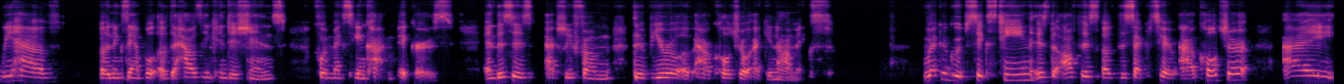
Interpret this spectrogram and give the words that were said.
we have an example of the housing conditions for Mexican cotton pickers. And this is actually from the Bureau of Agricultural Economics. Record Group 16 is the Office of the Secretary of Agriculture. I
